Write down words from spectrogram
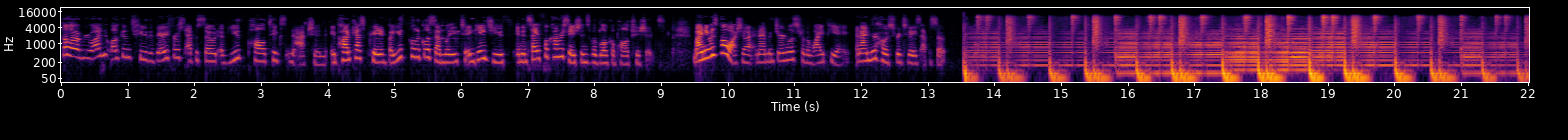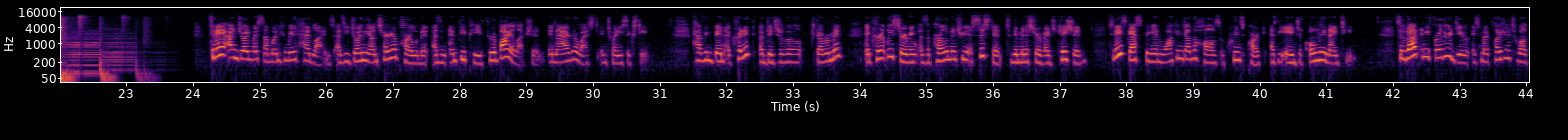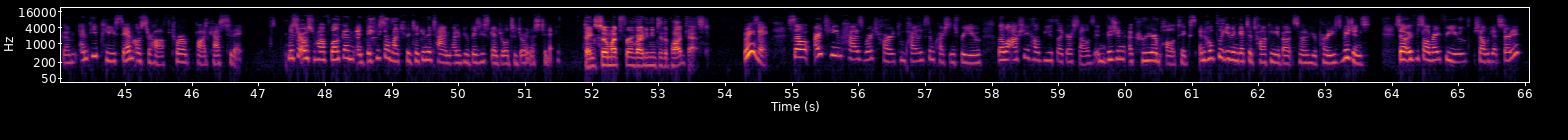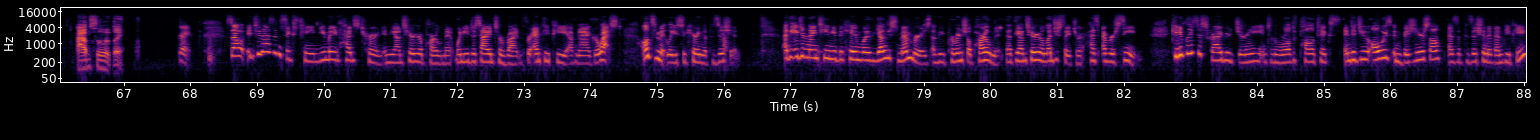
Hello, everyone. Welcome to the very first episode of Youth Politics in Action, a podcast created by Youth Political Assembly to engage youth in insightful conversations with local politicians. My name is Palwashah, and I'm a journalist for the YPA, and I'm your host for today's episode. Today, I'm joined by someone who made headlines as he joined the Ontario Parliament as an MPP through a by election in Niagara West in 2016. Having been a critic of digital government and currently serving as a parliamentary assistant to the Minister of Education, today's guest began walking down the halls of Queen's Park at the age of only 19. So, without any further ado, it's my pleasure to welcome MPP Sam Oosterhoff to our podcast today. Mr. Oosterhoff, welcome, and thank you so much for taking the time out of your busy schedule to join us today. Thanks so much for inviting me to the podcast. Amazing. So, our team has worked hard compiling some questions for you that will actually help youth like ourselves envision a career in politics and hopefully even get to talking about some of your party's visions. So, if it's all right for you, shall we get started? Absolutely. Great. So, in 2016, you made heads turn in the Ontario Parliament when you decided to run for MPP of Niagara West, ultimately securing the position. At the age of 19, you became one of the youngest members of the provincial parliament that the Ontario legislature has ever seen. Can you please describe your journey into the world of politics? And did you always envision yourself as a position of MPP?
